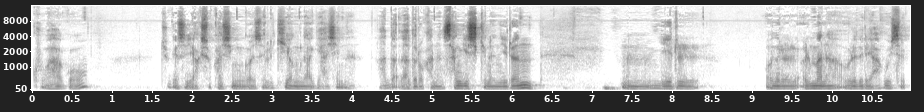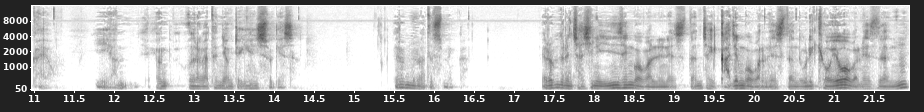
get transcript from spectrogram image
구하고 주께서 약속하신 것을 기억나게 하시는 나도록 하는 상기시키는 이런 음, 일을 오늘 얼마나 우리들이 하고 있을까요? 이 오늘 같은 영적인 현실 속에서 여러분들은 어떻습니까? 여러분들은 자신의 인생과 관련해서든 자기 가정과 관련해서든 우리 교회와 관련해서든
